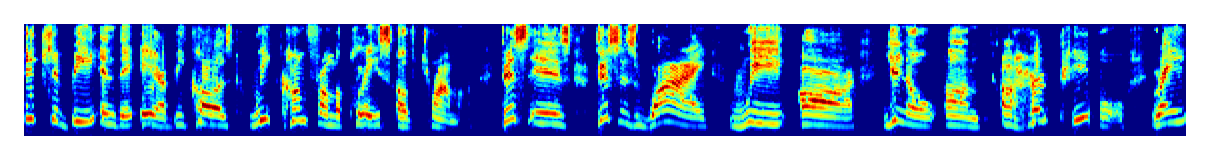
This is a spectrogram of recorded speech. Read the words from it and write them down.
It should be in the air because we come from a place of trauma this is this is why we are you know um a hurt people right?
